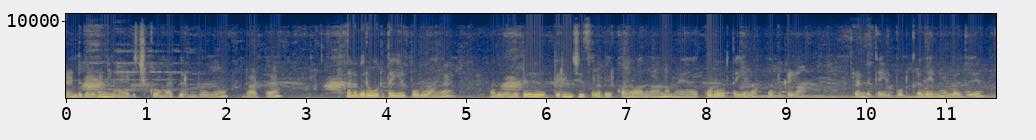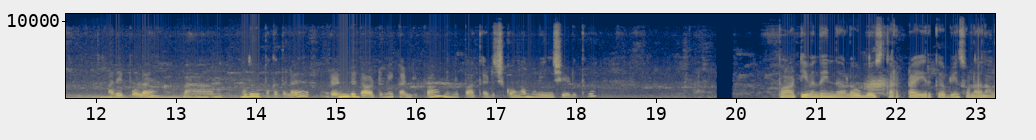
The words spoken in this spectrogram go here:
ரெண்டு தடவை நீங்கள் அடிச்சுக்கோங்க திரும்பவும் டாட்டை சில பேர் ஒரு தையல் போடுவாங்க. அது வந்துட்டு பிரிஞ்சு சில பேர் அதனால் நம்ம கூட ஒரு தையலாக போட்டுக்கலாம். ரெண்டு தையல் போட்டுக்கிறதே நல்லது. அதே போல் முதுகு பக்கத்தில் ரெண்டு டாட்டுமே கண்டிப்பாக நீங்கள் பார்த்து அடிச்சுக்கோங்க. மூணு இன்ச்சு எடுத்து பாட்டி வந்து இந்த அளவு ப்ளவுஸ் கரெக்டாக இருக்குது அப்படின்னு சொன்னதுனால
